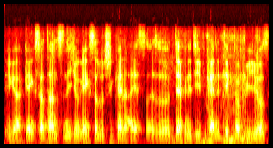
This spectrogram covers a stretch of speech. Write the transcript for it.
Digga, Gangster tanzen nicht und Gangster lutschen kein Eis. Also definitiv keine TikTok-Videos.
